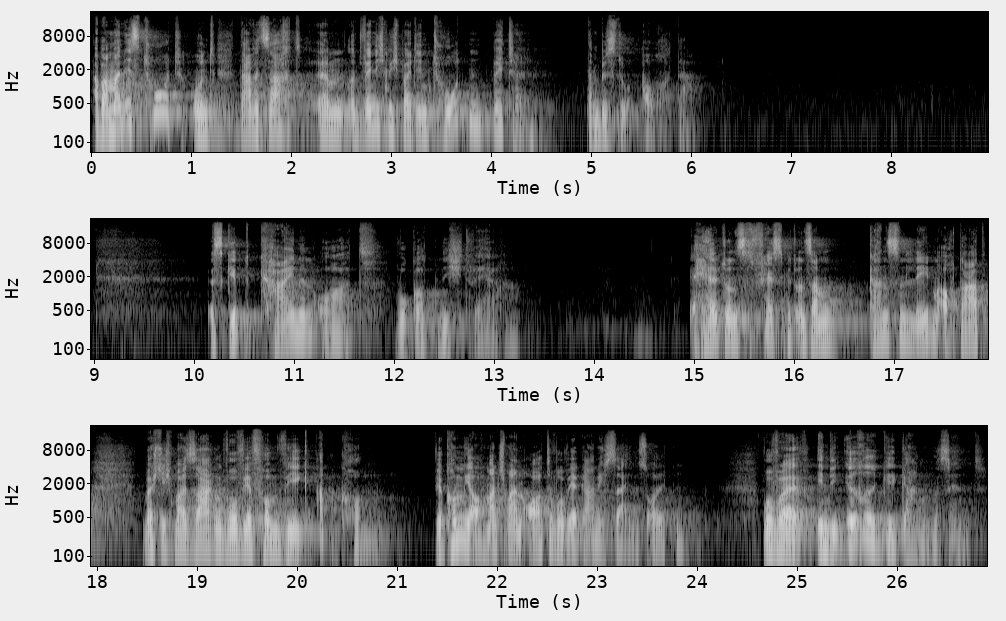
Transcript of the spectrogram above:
Aber man ist tot. Und David sagt, ähm, und wenn ich mich bei den Toten bette, dann bist du auch da. Es gibt keinen Ort, wo Gott nicht wäre. Er hält uns fest mit unserem ganzen Leben, auch dort möchte ich mal sagen, wo wir vom Weg abkommen. Wir kommen ja auch manchmal an Orte, wo wir gar nicht sein sollten, wo wir in die Irre gegangen sind.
